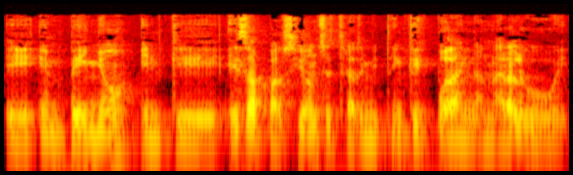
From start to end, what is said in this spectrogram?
eh, empeño en que esa pasión se transmite en que puedan ganar algo, güey.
